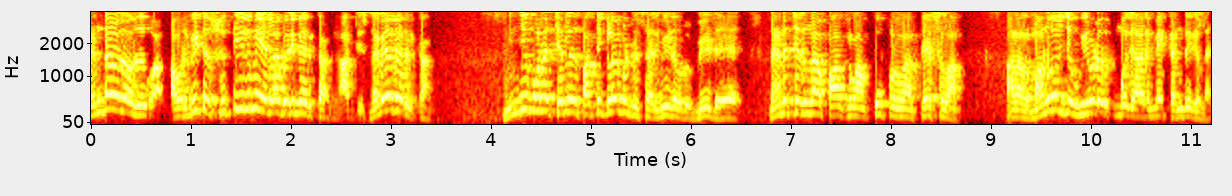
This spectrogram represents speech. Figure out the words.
ரெண்டாவது அவர் அவர் வீட்டை சுற்றிலுமே எல்லா பேருமே இருக்காங்க. ஆர்டிஸ்ட் நிறைய பேர் இருக்காங்க. மிஞ்சி போனால் சென்னையில் பத்து கிலோமீட்டர் சார் வீடு ஒரு வீடு. நினச்சிருந்தா பார்க்கலாம் கூப்பிடலாம் பேசலாம். ஆனால் மனோஜ் உயிரோடு இருக்கும்போது யாருமே கண்டுக்கல.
